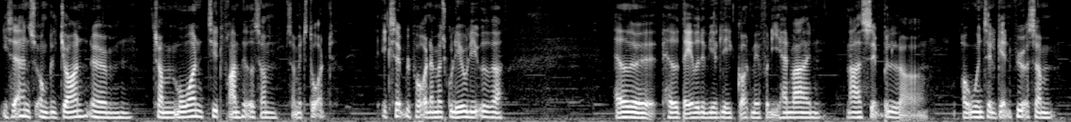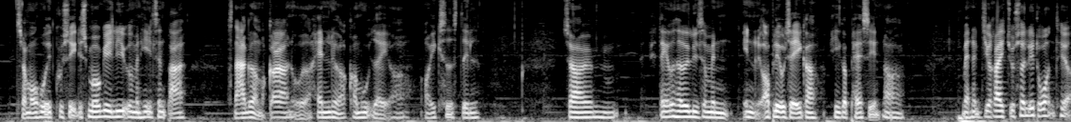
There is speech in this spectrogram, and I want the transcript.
især hans onkel John, øh, som moren tit fremhævede som, som et stort eksempel på, hvordan man skulle leve livet, og havde, øh, havde David det virkelig ikke godt med, fordi han var en meget simpel og, og uintelligent fyr, som, som overhovedet ikke kunne se det smukke i livet, men hele tiden bare snakkede om at gøre noget og handle og komme ud af og, og ikke sidde stille. Så øhm, David havde ligesom en, en oplevelse af ikke at, ikke at passe ind. Og, men de rejste jo så lidt rundt her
